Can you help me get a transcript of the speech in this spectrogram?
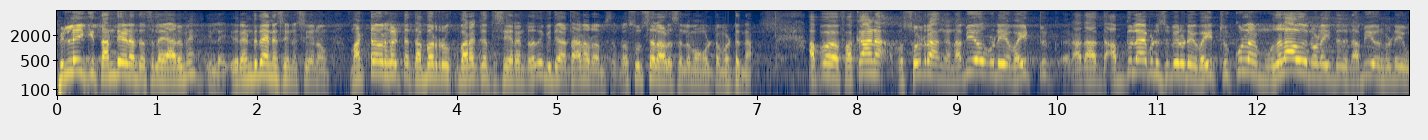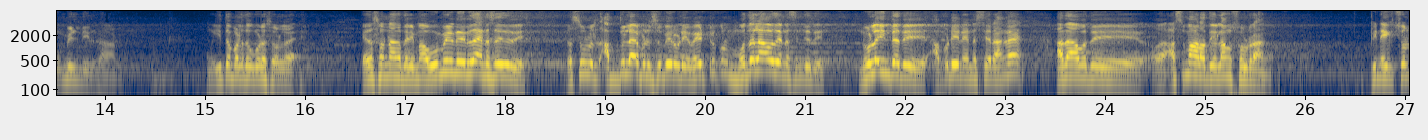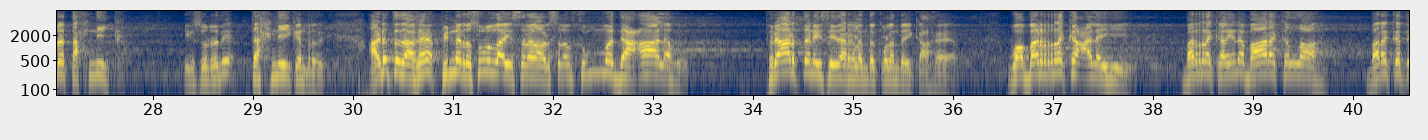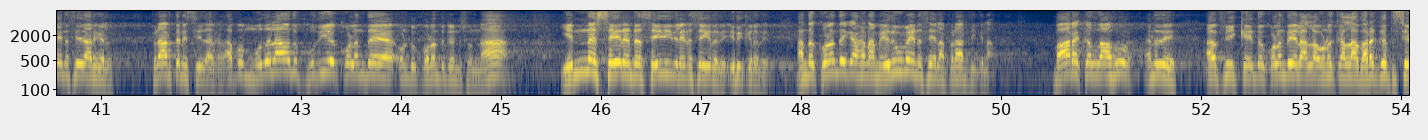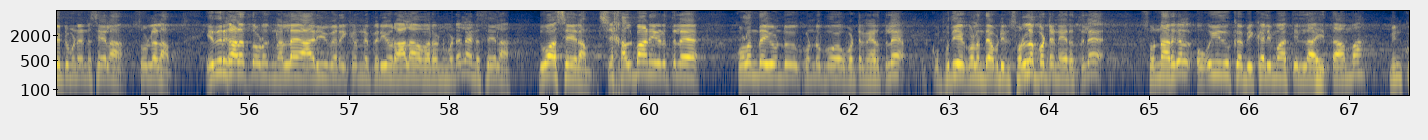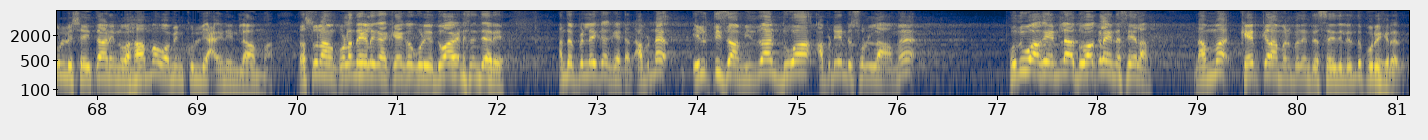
பிள்ளைக்கு தந்தையோட அந்தஸ்துல யாருமே இல்லை. இது ரெண்டு தான் என்ன செய்யணும் செய்யணும். மற்றவர்கள்ட்ட தபர்ருக் பறக்கத்து செய்யறன்றது விதாத்தான ஒரு அம்சம். ரசூல் ஸல்லல்லாஹு அலைஹி அவங்கள்ட்ட மட்டும்தான். அப்போ ஃபக்கான அப்ப சொல்கிறாங்க நபி அவர்களுடைய வயிற்று அதாவது அப்துல்லா இப்னு வயிற்றுக்குள்ள முதலாவது நுழைந்தது நபி அவர்களுடைய உமிழ்நீர் தான். ஈத்த ஈத்தப்பழத்தை கூட சொல்ல எதை சொன்னாங்க தெரியுமா? உமிழ்நீர் தான் என்ன செய்தது? ரசூல் அப்துல்லா இப்னு வயிற்றுக்குள் முதலாவது என்ன செஞ்சது? நுழைந்தது. அப்படின்னு என்ன செய்கிறாங்க அதாவது அஸ்மா சொல்கிறாங்க பின்னைக்கு சொல்கிற தஹ்னீக். இது சொல்றது தஹ்னீக்ன்றது. அடுத்ததாக பின்னர் ரசூலுல்லாஹி ஸல்லல்லாஹு அலைஹி வஸல்லம் சும்ம தஆலஹு பிரார்த்தனை செய்தார்கள் அந்த குழந்தைக்காக. வ பர்ரக அலைஹி. பர்ரக அலைனா பாரக்கல்லாஹ். பரக்கத்தை என்ன செய்தார்கள்? பிரார்த்தனை செய்தார்கள். அப்ப முதலாவது புதிய குழந்தை ஒன்று பிறந்துட்டுன்னு சொன்னா என்ன செய்யற என்ற செய்தி இதில் என்ன செய்கிறது? இருக்கிறது. அந்த குழந்தைக்காக நாம் எதுவுமே என்ன செய்யலாம்? பிரார்த்திக்கலாம். பாரக்கல்லாஹு என்னது அஃபீக்க இந்த குழந்தைகள் அல்ல உனக்கு எல்லாம் வரக்கத்து செய்யட்டும் என்ன செய்யலாம்? சொல்லலாம். எதிர்காலத்தில் உனக்கு நல்ல அறிவு வரைக்கணும் பெரிய ஒரு ஆளாக வரணும் என்ன செய்யலாம்? துவா செய்யலாம். ஷேக் அல்பானி இடத்துல குழந்தை கொண்டு கொண்டு போகப்பட்ட நேரத்தில் புதிய குழந்தை அப்படின்னு சொல்லப்பட்ட நேரத்தில் சொன்னார்கள் ஒய்து கபி கலிமாத்தில்லாஹி தாமா மின் குள்ளி ஷைத்தானின் வஹாமா ஓ மின் குள்ளி ஐனின் லாமா ரசூலா குழந்தைகளுக்காக கேட்கக்கூடிய துவா என்ன செஞ்சார்? அந்த பிள்ளைக்காக கேட்டார். அப்படின்னா இல்திசாம் இதுதான் துவா அப்படின்னு சொல்லாமல் பொதுவாக எல்லா துவாக்களும் என்ன செய்யலாம்? நம்ம கேட்கலாம் என்பது இந்த செய்தியிலிருந்து புரிகிறது.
